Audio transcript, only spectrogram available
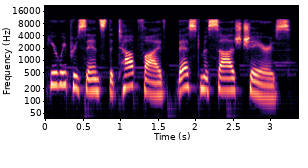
Here we presents the top 5 best massage chairs.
